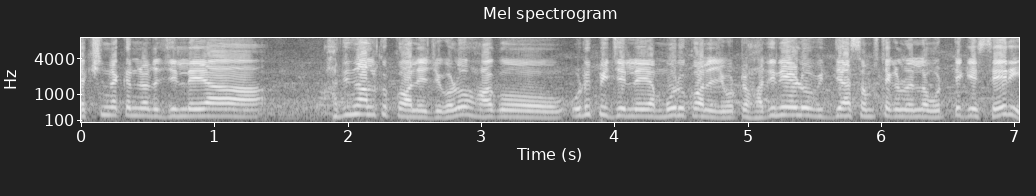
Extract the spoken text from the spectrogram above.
ದಕ್ಷಿಣ ಕನ್ನಡ ಜಿಲ್ಲೆಯ ಹದಿನಾಲ್ಕು ಕಾಲೇಜುಗಳು ಹಾಗೂ ಉಡುಪಿ ಜಿಲ್ಲೆಯ ಮೂರು ಕಾಲೇಜು, ಒಟ್ಟು ಹದಿನೇಳು ವಿದ್ಯಾಸಂಸ್ಥೆಗಳೆಲ್ಲ ಒಟ್ಟಿಗೆ ಸೇರಿ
